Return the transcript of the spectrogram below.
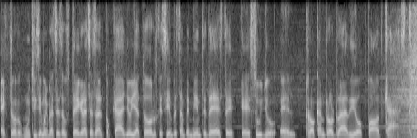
Héctor, muchísimas gracias a usted, gracias al Tocayo y a todos los que siempre están pendientes de este, que es suyo, el Rock and Roll Radio Podcast.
